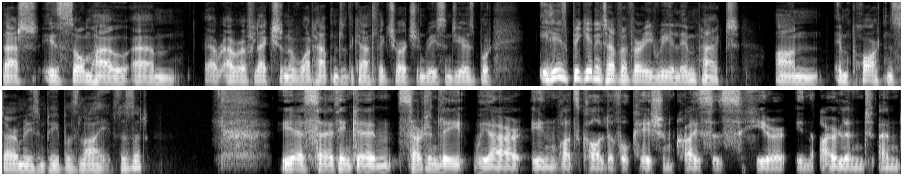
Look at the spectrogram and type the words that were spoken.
that is somehow um, a, a reflection of what happened to the Catholic Church in recent years. But it is beginning to have a very real impact on important ceremonies in people's lives, is it? Yes, I think um, certainly we are in what's called a vocation crisis here in Ireland and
